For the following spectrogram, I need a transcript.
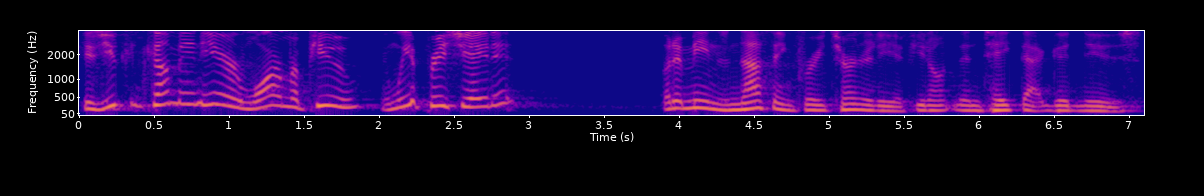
Because you can come in here and warm a pew, and we appreciate it, but it means nothing for eternity if you don't then take that good news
